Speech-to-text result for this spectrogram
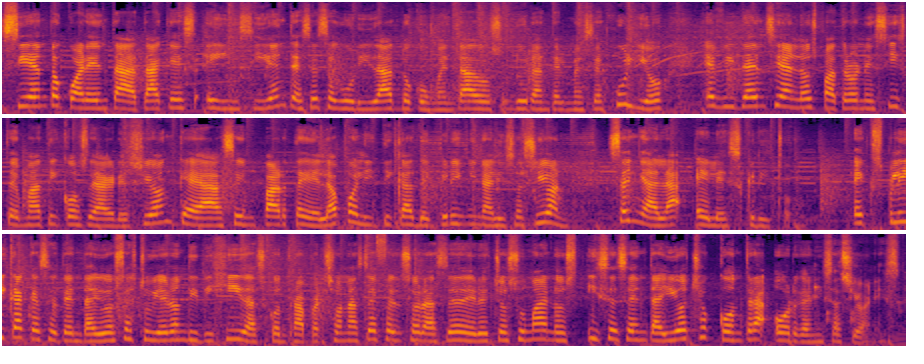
140 ataques e incidentes de seguridad documentados durante el mes de julio evidencian los patrones sistemáticos de agresión que hacen parte de la política de criminalización, señala el escrito explica que 72 estuvieron dirigidas contra personas defensoras de derechos humanos y 68 contra organizaciones.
